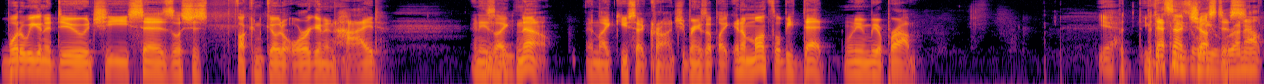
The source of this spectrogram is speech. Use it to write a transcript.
"What are we gonna do?" And she says, "Let's just fucking go to Oregon and hide." And he's like, "No." And like you said, Kron, she brings up like, "In a month, we'll be dead. Won't even be a problem." Yeah, But- but that's not justice. Run out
